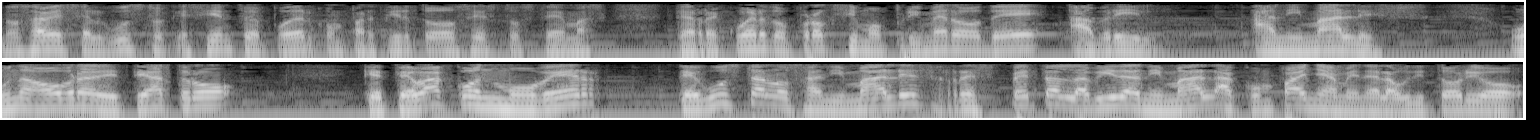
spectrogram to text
No sabes el gusto que siento de poder compartir todos estos temas. Te recuerdo, próximo primero de abril, Animales. Una obra de teatro que te va a conmover. ¿Te gustan los animales? ¿Respetas la vida animal? Acompáñame en el Auditorio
